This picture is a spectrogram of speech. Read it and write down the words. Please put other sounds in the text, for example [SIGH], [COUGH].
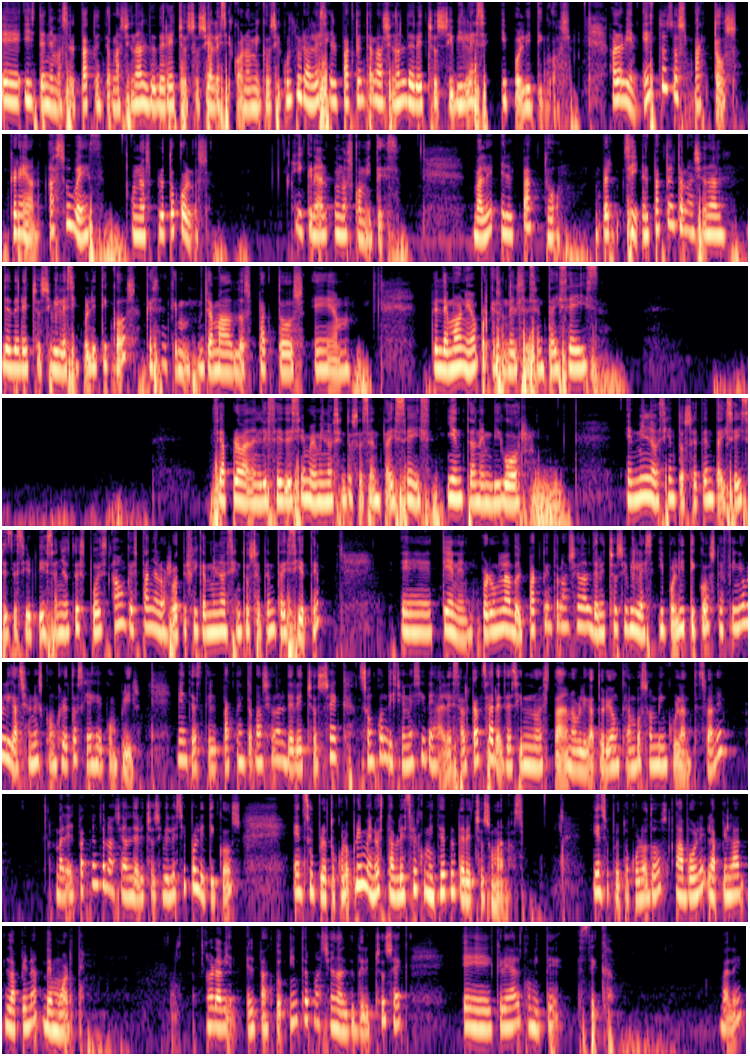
Eh, y tenemos el Pacto Internacional de Derechos Sociales, Económicos y Culturales y el Pacto Internacional de Derechos Civiles y Políticos. Ahora bien, estos dos pactos crean a su vez unos protocolos y crean unos comités. ¿Vale? El pacto, sí, el Pacto Internacional de Derechos Civiles y Políticos, que es que llamados los pactos em, del demonio, porque son del 66, se aprueban el 16 de diciembre de 1966 y entran en vigor en 1976, es decir, 10 años después, aunque España los ratifica en 1977, eh, tienen, por un lado, el Pacto Internacional de Derechos Civiles y Políticos define obligaciones concretas que hay que cumplir, mientras que el Pacto Internacional de Derechos SEC son condiciones ideales a alcanzar, es decir, no es tan obligatorio, aunque ambos son vinculantes, ¿vale? Vale, el Pacto Internacional de Derechos Civiles y Políticos, en su protocolo primero, establece el Comité de Derechos Humanos y en su protocolo 2 abole la pena, la pena de muerte. Ahora bien, el Pacto Internacional de Derecho SEC eh, crea el Comité SEC. ¿Vale?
